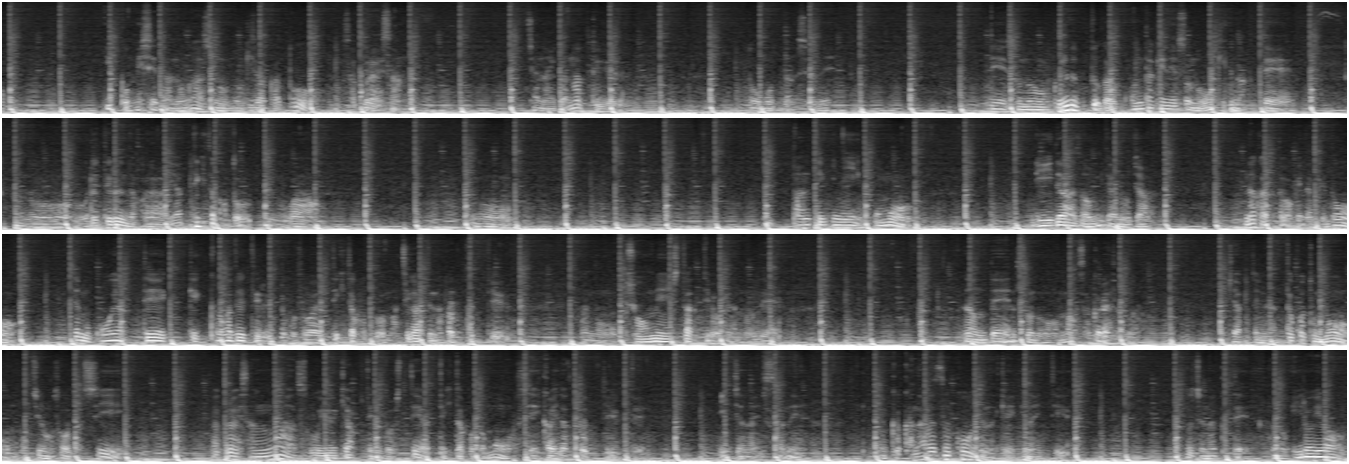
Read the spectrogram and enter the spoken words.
一個見せたのがその乃木坂と櫻井さんじゃないかなっていうのを思ったんですよね。でそのグループがこんだけねその大きくなってあの売れてるんだからやってきたことっていうのはその一般的に思うリーダー像みたいのじゃなかったわけだけどでもこうやって結果が出てるってことはやってきたことは間違ってなかったっていうあの証明したっていうわけなのでなのでその、まあ、桜井さんがキャプテンをやったことももちろんそうだし桜井さんがそういうキャプテンとしてやってきたことも正解だったって言っていいんじゃないですかね。なんか必ずこうじゃなきゃいけないっていうのじゃなくてあのいろいろ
